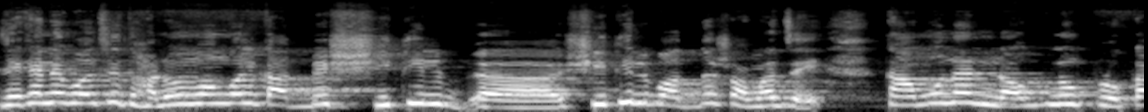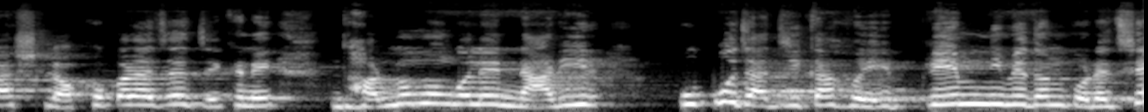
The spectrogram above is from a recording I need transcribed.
যেখানে বলছে, ধর্মমঙ্গল কাব্যের শিথিল শিথিলবদ্ধ সমাজে কামনার নগ্ন প্রকাশ লক্ষ্য করা যায়, যেখানে ধর্মমঙ্গলের নারীর উপযাজিকা হয়ে প্রেম নিবেদন করেছে।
